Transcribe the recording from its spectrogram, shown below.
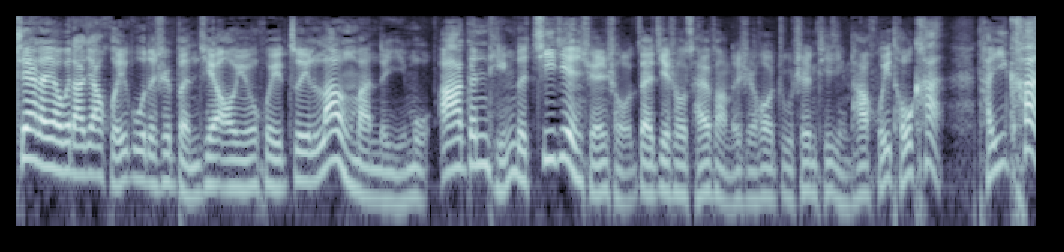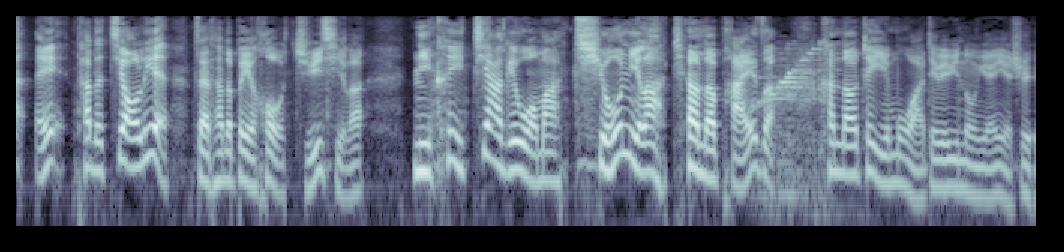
接下来要为大家回顾的是本届奥运会最浪漫的一幕：阿根廷的击剑选手在接受采访的时候，主持人提醒他回头看，他一看，哎，他的教练在他的背后举起了。你可以嫁给我吗？求你了！这样的牌子，看到这一幕啊，这位运动员也是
